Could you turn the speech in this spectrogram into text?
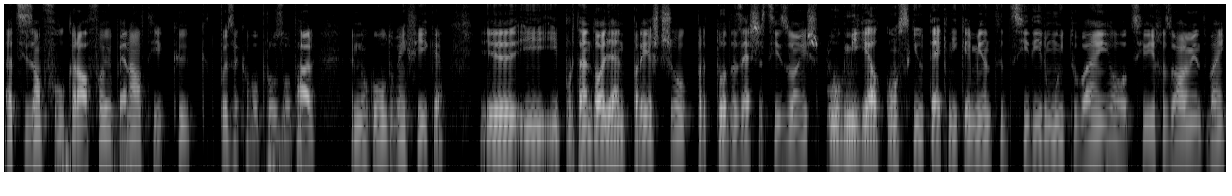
A decisão fulcral foi o penalti, que, que depois acabou por resultar no gol do Benfica. E, e, e, portanto, olhando para este jogo, para todas estas decisões, o Miguel conseguiu tecnicamente decidir muito bem, ou decidir razoavelmente bem,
